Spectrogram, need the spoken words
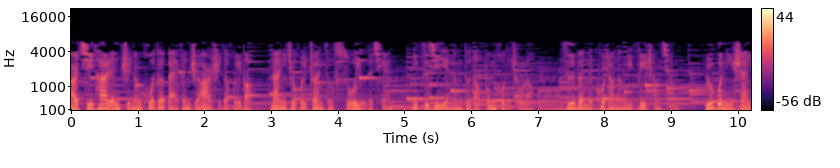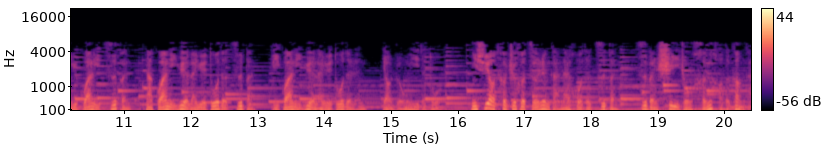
而其他人只能获得百分之二十的回报，那你就会赚走所有的钱，你自己也能得到丰厚的酬劳。资本的扩张能力非常强，如果你善于管理资本，那管理越来越多的资本，比管理越来越多的人要容易得多。你需要特质和责任感来获得资本，资本是一种很好的杠杆，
